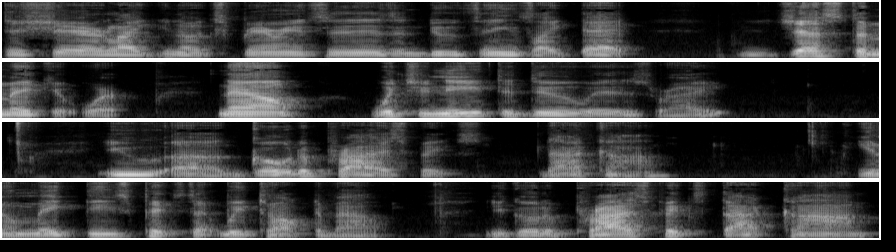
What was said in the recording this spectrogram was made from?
to share like you know experiences and do things like that just to make it work now, what you need to do is, right, you uh, go to prizepicks.com, you know, make these picks that we talked about. You go to prizepicks.com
